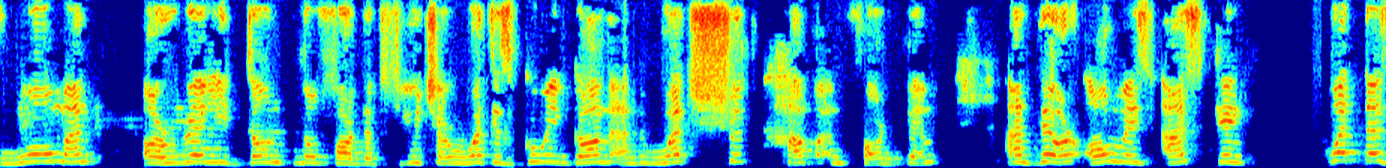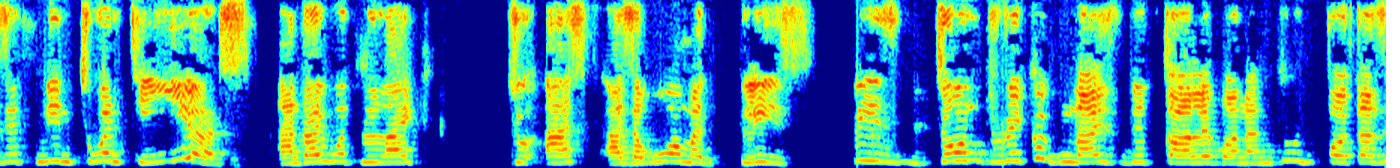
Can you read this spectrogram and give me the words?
women who really don't know for the future what is going on and what should happen for them. And they are always asking, what does it mean 20 years? And I would like to ask as a woman, please please don't recognize the Taliban and don't put us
